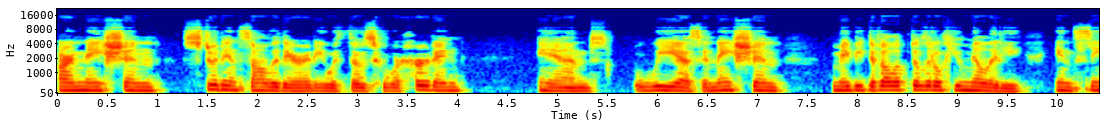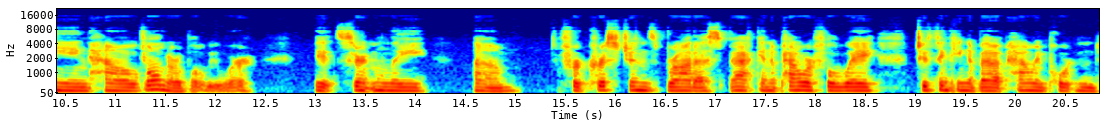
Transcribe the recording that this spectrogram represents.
our nation stood in solidarity with those who were hurting. And we as a nation maybe developed a little humility in seeing how vulnerable we were. It certainly, um, for Christians, brought us back in a powerful way to thinking about how important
